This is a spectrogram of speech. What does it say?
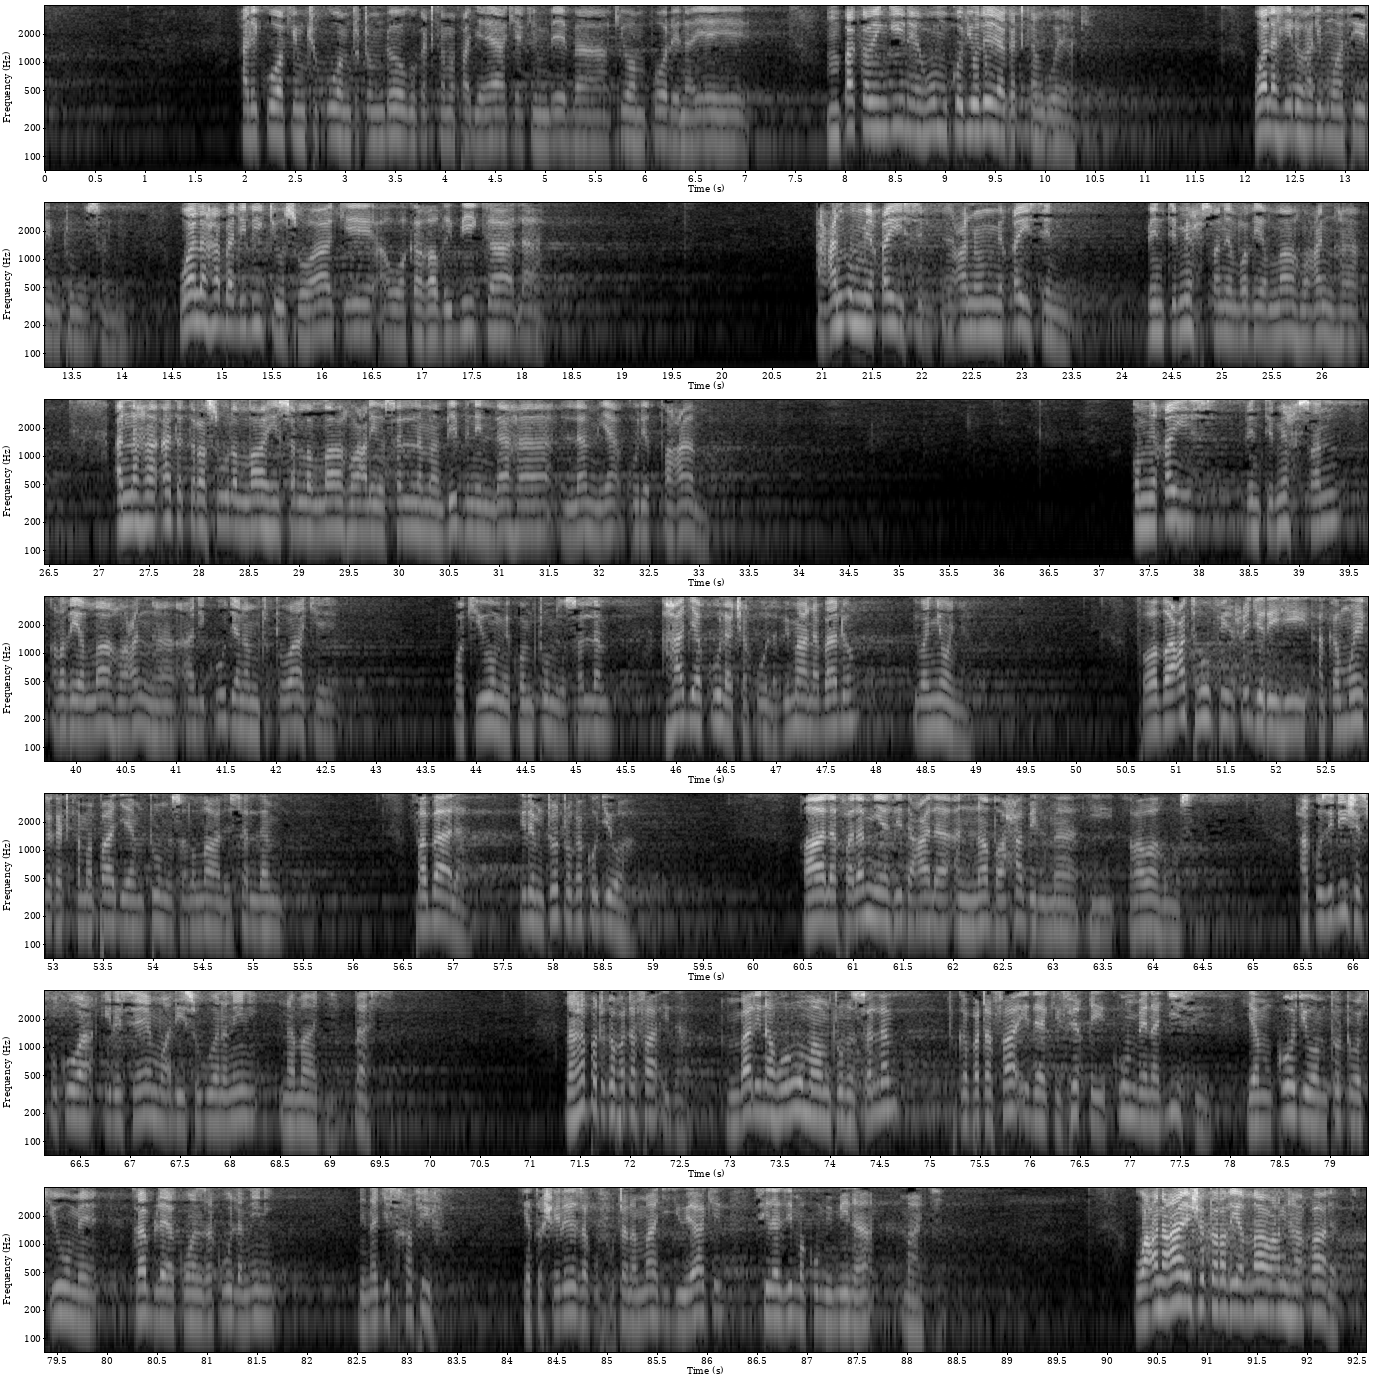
alikuwa akimchukua mtoto mdogo katika mapaja yake akimbeba akiwa mpole na yeye mpaka wengine humkojolea katika nguo yake Wala hilo halimwathiri mtume sallam. Wala habadiliki uso wake au akaghadhibika la. عن أم قيس عن أم قيس بنت محصن رضي الله عنها أنها أتت رسول الله صلى الله عليه وسلم بابن لها لم يأكل الطعام أم قيس بنت محصن رضي الله عنها alikuja na mtoto wake wa kiume kwa mtume sallam hajakula chakula bimaana bado iwanyonya فوضعته في حجره akamweka katika mapaja ya mtume sallallahu alaihi wasallam fabala ile mtoto kakojoa قال فلم يزد على أن نضح بالماء رواه مسلم hakuzidisha isipokuwa ile sehemu aliisugua na nini na maji basi na hapa tukapata faida mbali na huruma wa mtume sallam tukapata faida ya kifiki kumbe najisi ya mkojo wa mtoto wa kiume kabla ya kuanza kula nini ni najis hafifu yatosheleza kufuta na maji juu yake si lazima kumimina maji وعن عائشة رضي الله عنها قالت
